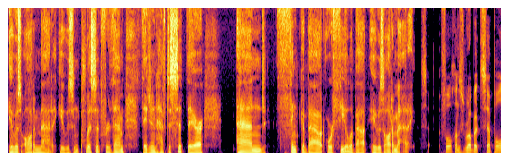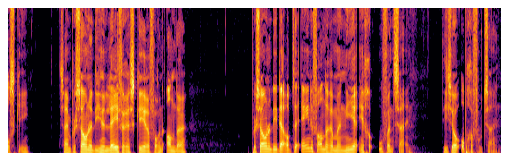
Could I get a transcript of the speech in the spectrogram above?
It was automatic. It was implicit for them. They didn't have to sit there and think about or feel about. It was automatic. Volgens Robert Sapolsky zijn personen die hun leven riskeren voor een ander, personen die daar op de een of andere manier in geoefend zijn, die zo opgevoed zijn.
